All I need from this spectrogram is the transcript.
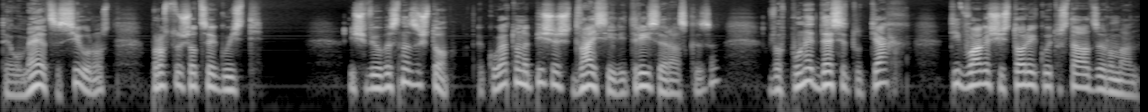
те умеят със сигурност, просто защото са егоисти. И ще ви обясна защо. Когато напишеш 20 или 30 разказа, в поне 10 от тях ти влагаш истории, които стават за роман.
